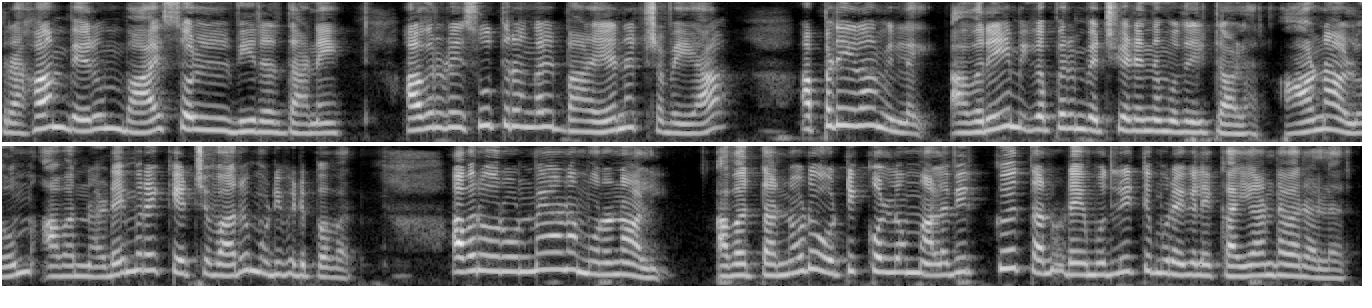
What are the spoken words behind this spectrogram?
கிரகாம் வெறும் வாய் சொல் வீரர் தானே அவருடைய சூத்திரங்கள் பயனற்றவையா? அப்படியெல்லாம் இல்லை. அவரே மிக பெரும் வெற்றியடைந்த முதலீட்டாளர். ஆனாலும் அவர் நடைமுறைக்கேற்றவாறு முடிவெடுப்பவர். அவர் ஒரு உண்மையான முரணாளி. அவர் தன்னோடு ஒட்டிக்கொள்ளும் அளவிற்கு தன்னுடைய முதலீட்டு முறைகளை கையாண்டவர் அல்லர்.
